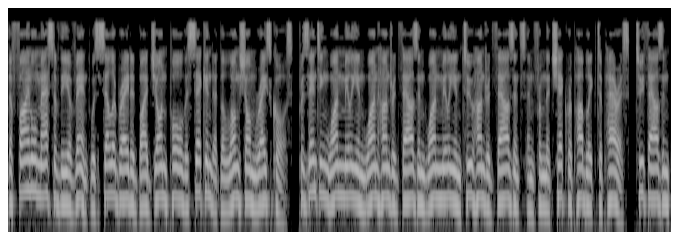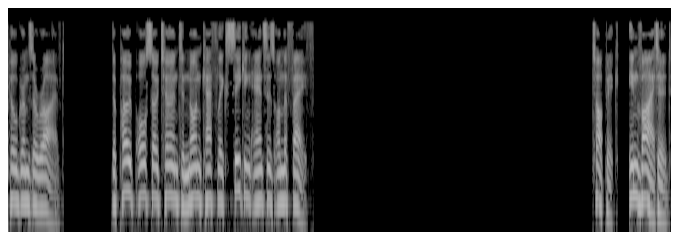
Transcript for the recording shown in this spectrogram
The final Mass of the event was celebrated by John Paul II at the Longchamp Racecourse, presenting 1,100,000 1,200,000 and from the Czech Republic to Paris, 2,000 pilgrims arrived. The Pope also turned to non-Catholics seeking answers on the faith. Invited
